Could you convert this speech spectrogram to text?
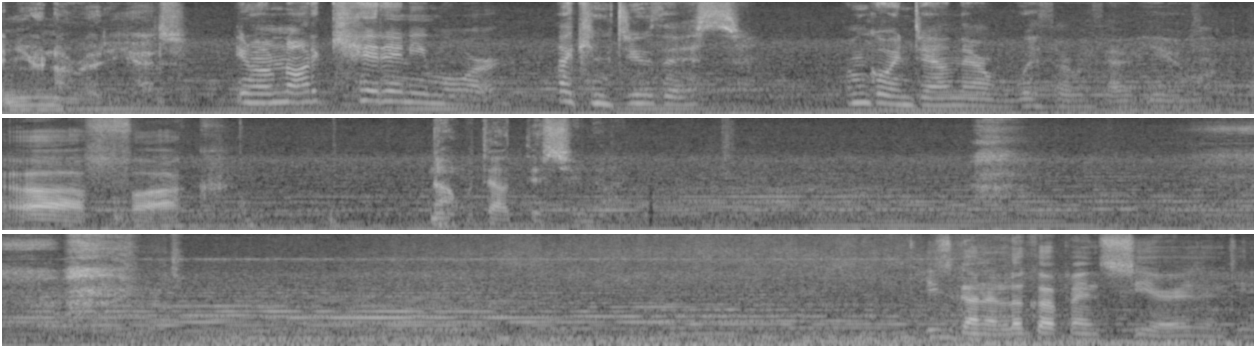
And you're not ready yet. You know, I'm not a kid anymore. I can do this. I'm going down there with or without you. Oh, fuck. Not without this, you know. He's gonna look up and see her, isn't he?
